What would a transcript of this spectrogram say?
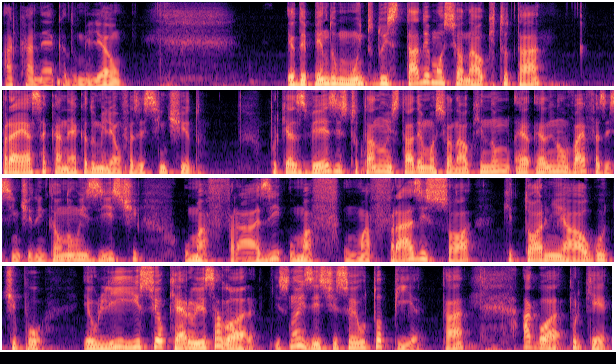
a caneca do milhão, eu dependo muito do estado emocional que tu tá para essa caneca do milhão fazer sentido. Porque às vezes tu tá num estado emocional que não, ela não vai fazer sentido. Então não existe uma frase, uma, uma frase só que torne algo tipo, eu li isso e eu quero isso agora. Isso não existe, isso é utopia, tá? Agora, por quê?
